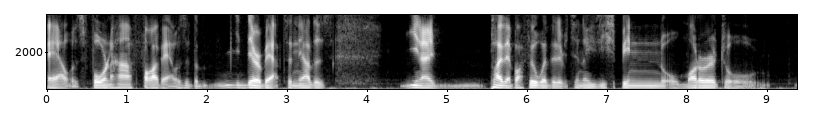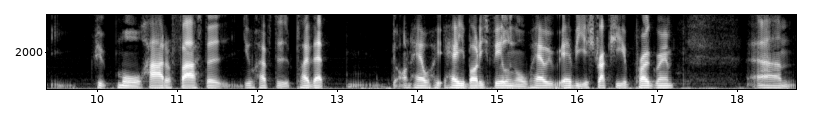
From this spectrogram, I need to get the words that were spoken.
hours, four and a half, five hours at the thereabouts, and the others, you know, play that by feel whether it's an easy spin or moderate or more harder, faster, you'll have to play that on how how your body's feeling or however you structure your program. Um,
